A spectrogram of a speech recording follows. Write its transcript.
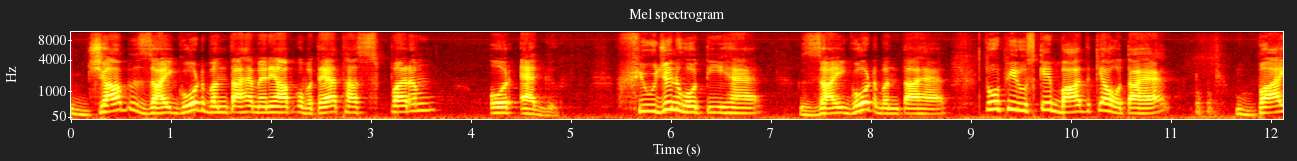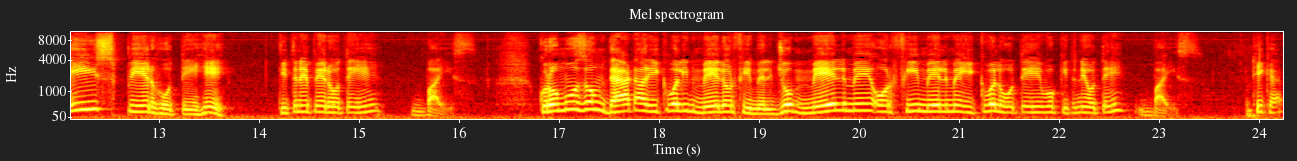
जब जाइगोट बनता है, मैंने आपको बताया था स्पर्म और एग फ्यूजन होती है जाइगोट बनता है तो फिर उसके बाद क्या होता है? बाईस पेयर होते हैं। कितने पेयर होते हैं? बाईस। Chromosome that are equal in male और फीमेल जो मेल में और फीमेल में इक्वल होते हैं, वो कितने होते हैं? बाईस। ठीक है?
